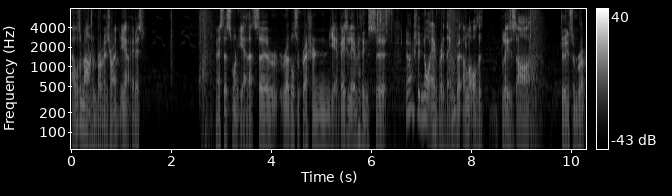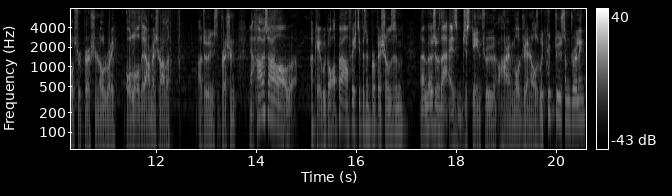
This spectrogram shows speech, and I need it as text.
That was a mountain province, right? Yeah, it is. And is this one? Yeah, that's uh, rebel suppression. Yeah, basically everything's... Uh, no, actually not everything, but a lot of the places are doing some rebel suppression already. Or a lot of the armies, rather, are doing suppression. Now, how is our... Okay, we got about 50% professionalism. Uh, most of that is just gained through hiring more generals. We could do some drilling.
